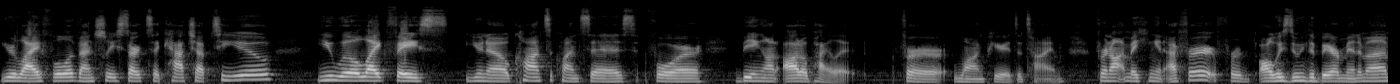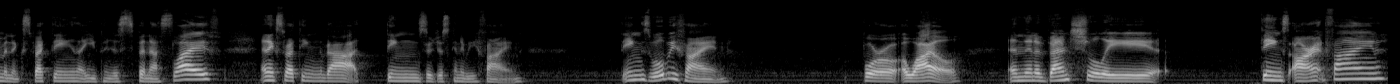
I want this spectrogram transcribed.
Your life will eventually start to catch up to you. You will like face you know consequences for being on autopilot for long periods of time for not making an effort for always doing the bare minimum and expecting that you can just finesse life and expecting that things are just going to be fine. Things will be fine for a while. And then eventually things aren't fine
